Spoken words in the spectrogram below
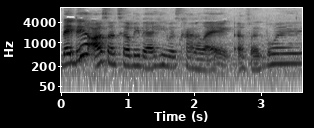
they did also tell me that he was kind of like a fuck boy.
